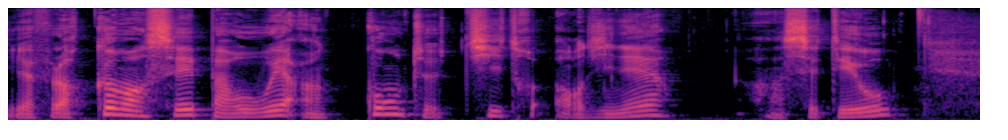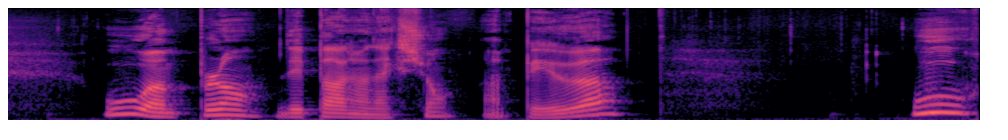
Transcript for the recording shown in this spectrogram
il va falloir commencer par ouvrir un compte titre ordinaire, un CTO, ou un plan d'épargne en action, un PEA, ou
